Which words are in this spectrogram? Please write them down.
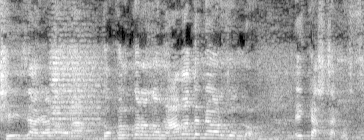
সেই জায়গাটা ওরা দখল করার জন্য, আমাদের নেওয়ার জন্য এই কাজটা করছে।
